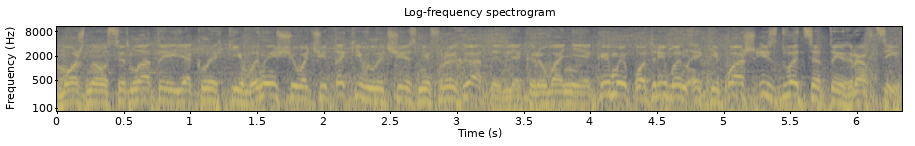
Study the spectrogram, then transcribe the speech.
Можна осідлати як легкі винищувачі, так і величезні фрегати, для керування якими потрібен екіпаж із 20 гравців.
